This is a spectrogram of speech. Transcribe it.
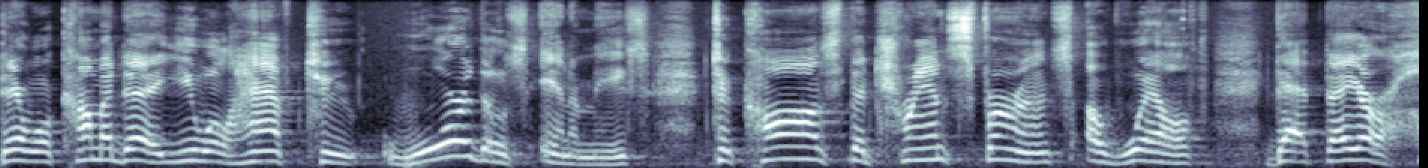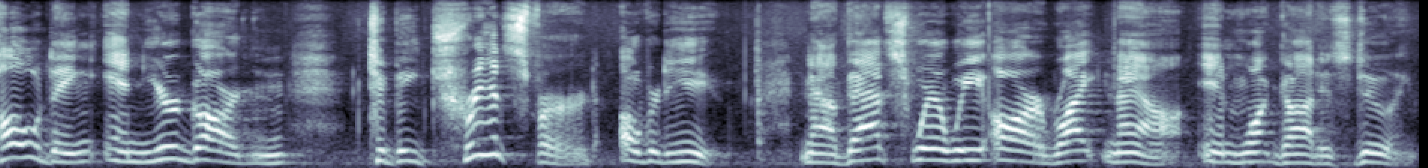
there will come a day you will have to war those enemies to cause the transference of wealth that they are holding in your garden to be transferred over to you. Now, that's where we are right now in what God is doing.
